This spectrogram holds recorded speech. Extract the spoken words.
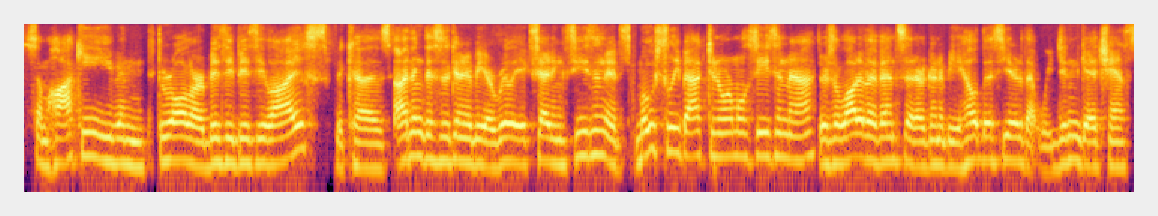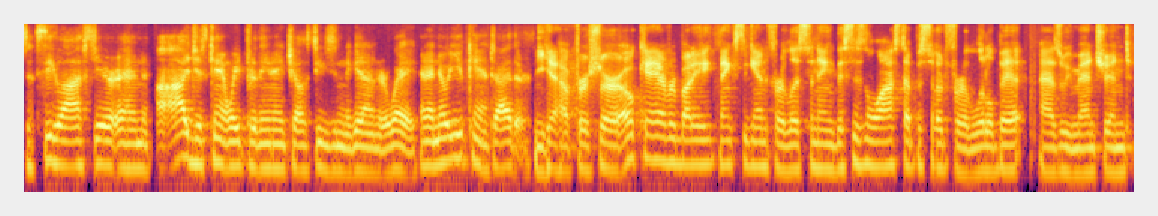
some hockey even through all our busy, busy lives because I think this is going to be a really exciting season. It's mostly back to normal season, Matt. There's a lot of events that are going to be held this year that we didn't get a chance to see last year. And I just can't wait for the NHL season to get underway. And I know you can't either. Yeah, for sure. Okay, everybody. Thanks again for listening. This is the last episode for a little bit, as we mentioned,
